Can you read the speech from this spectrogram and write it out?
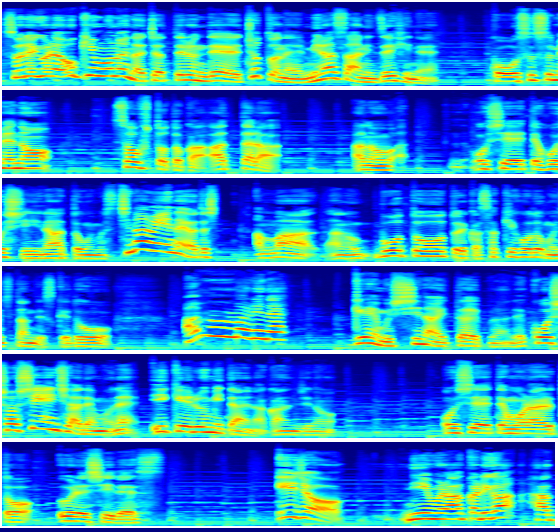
それぐらい置物になっちゃってるんでちょっとね皆さんにぜひねこうおすすめのソフトとかあったらあの教えてほしいなと思います。ちなみにね私あまああの冒頭というか先ほども言ってたんですけどあんまりねゲームしないタイプなんで、こう初心者でもね、いけるみたいな感じの、教えてもらえると嬉しいです。以上、新村あかりがはっ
